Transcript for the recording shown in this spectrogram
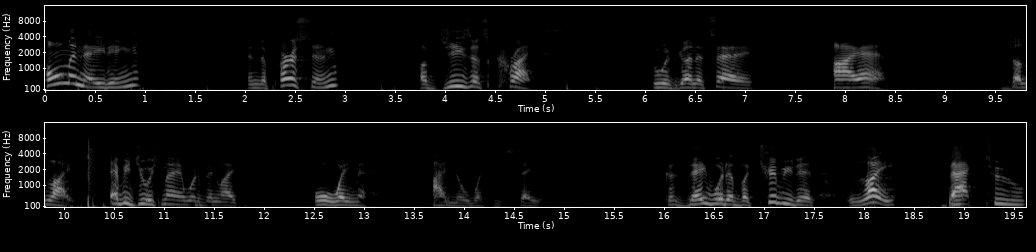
culminating in the person of Jesus Christ, who is going to say, I am the light. Every Jewish man would have been like, oh, wait a minute. I know what he's saying. Because they would have attributed light back to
